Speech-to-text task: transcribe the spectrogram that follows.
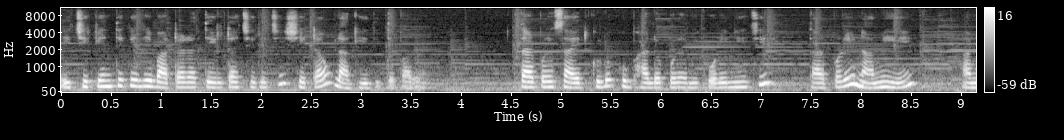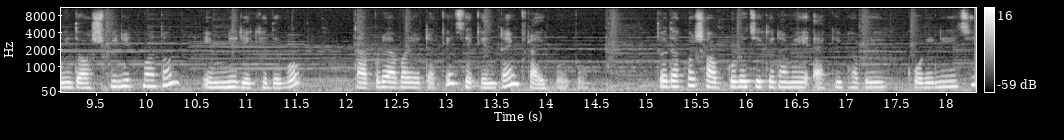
এই চিকেন থেকে যে বাটার আর তেলটা ছেড়েছে সেটাও লাগিয়ে দিতে পারো। তারপরে সাইডগুলো খুব ভালো করে আমি করে নিয়েছি। তারপরে নামিয়ে আমি দশ মিনিট মতন এমনি রেখে দেব। তারপরে আবার এটাকে সেকেন্ড টাইম ফ্রাই করব। তো দেখো সবগুলো চিকেন আমি একইভাবে করে নিয়েছি।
